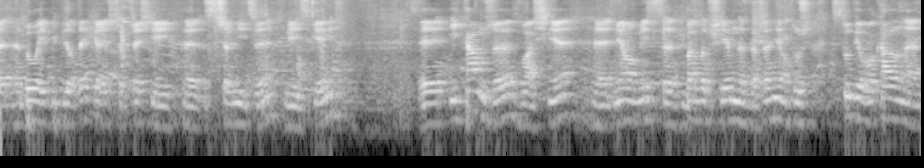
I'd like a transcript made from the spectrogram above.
e, byłej biblioteki, a jeszcze wcześniej e, strzelnicy miejskiej. E, I tamże właśnie miało miejsce bardzo przyjemne zdarzenie. Otóż studio wokalne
